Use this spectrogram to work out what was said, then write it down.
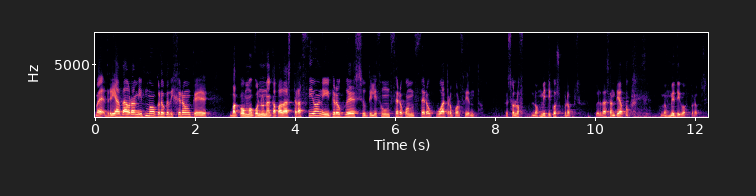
React ahora mismo creo que dijeron que Va como con una capa de abstracción y creo que se utiliza un 0,04%, que son los, los míticos props, ¿verdad, Santiago? Los míticos props.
